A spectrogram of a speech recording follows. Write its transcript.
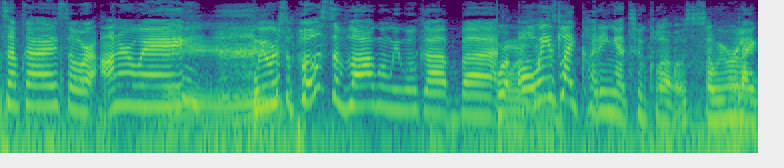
What's up guys? So we're on our way. We were supposed to vlog when we woke up, but we're Always. like cutting it too close. So we were like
